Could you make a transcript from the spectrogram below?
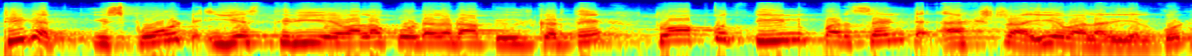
ठीक है? स्पोर्ट ई एस थ्री ये वाला कोड अगर आप यूज़ करते हैं तो आपको तीन परसेंट एक्स्ट्रा ये वाला रियल कोड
